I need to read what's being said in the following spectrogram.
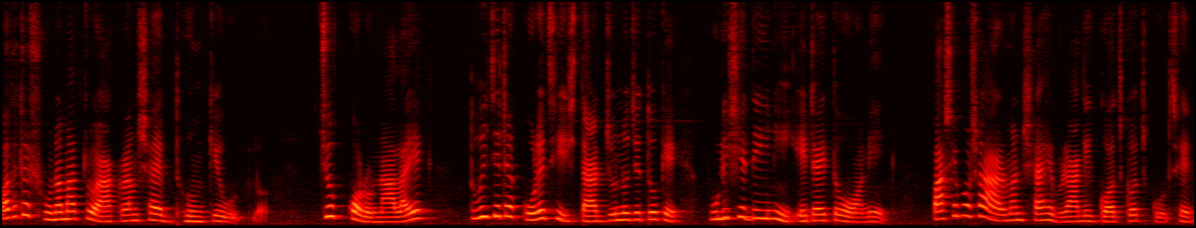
কথাটা শোনা মাত্র আকরাম সাহেব ধমকে উঠল। চুপ করো নালায়েক, তুই যেটা করেছিস তার জন্য যে তোকে পুলিশে দিইনি, এটাই তো অনেক। পাশে বসা আরমান সাহেব রাগে গজগজ করছেন।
